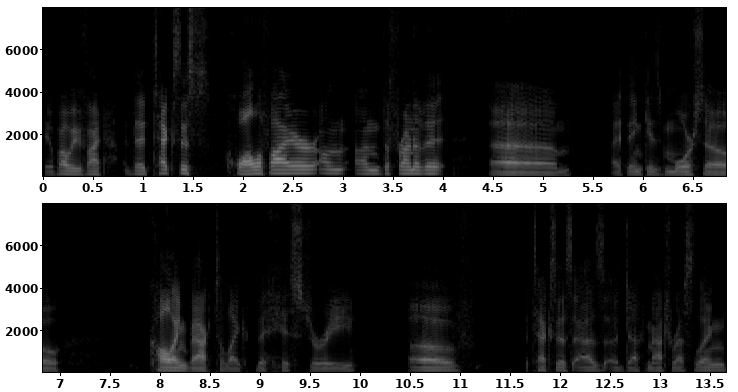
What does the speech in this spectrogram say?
it'll probably be fine. The Texas qualifier on on the front of it, um, I think is more so calling back to like the history of Texas as a death match wrestling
